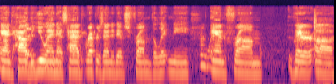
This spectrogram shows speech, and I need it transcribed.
and how the UN has had representatives from the litany and from their uh,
